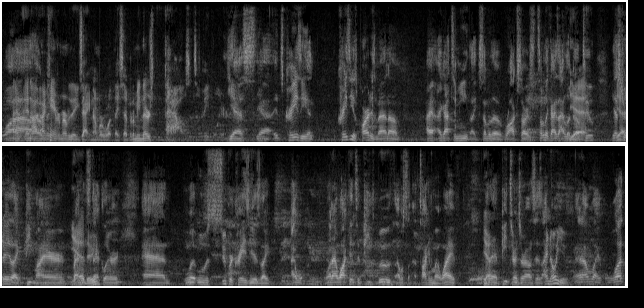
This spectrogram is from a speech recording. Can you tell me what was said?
Wow. And, and I, I can't remember the exact number of what they said, but I mean there's thousands of people here. Yes, yeah, it's crazy. And the craziest part is, man, um, I, I got to meet like some of the rock stars, some of the guys I look Yeah. up to yesterday, like Pete Meier, Yeah, Brandon. Steckler, and what, what was super crazy is like I when I walked into Pete's booth, I was talking to my wife, Yeah. and then Pete turns around and says, "I know you," and I'm like, "What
